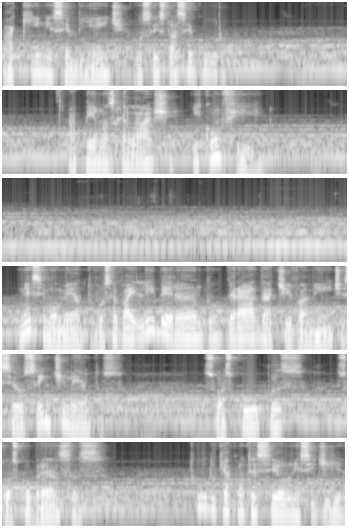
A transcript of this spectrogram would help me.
Aqui nesse ambiente você está seguro Apenas relaxe e confie. Nesse momento, você vai liberando gradativamente seus sentimentos, suas culpas, suas cobranças, tudo o que aconteceu nesse dia.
